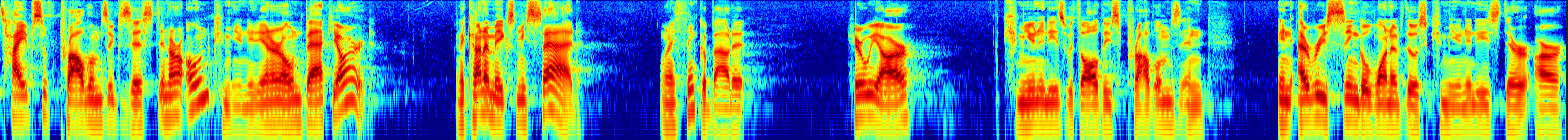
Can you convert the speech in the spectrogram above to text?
types of problems exist in our own community, in our own backyard. And it kind of makes me sad when I think about it here we are, communities with all these problems, and in every single one of those communities, there are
